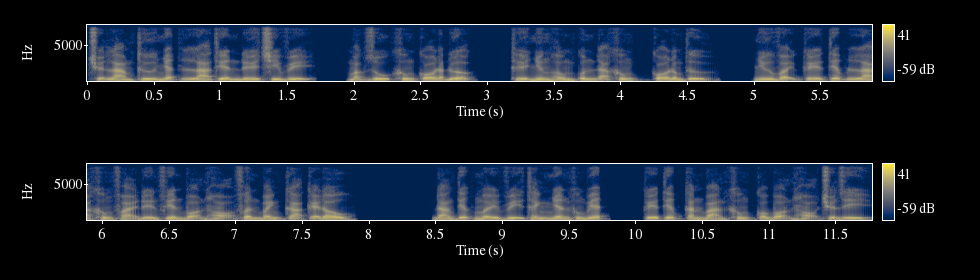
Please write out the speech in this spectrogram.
chuyện làm thứ nhất là thiên đế chi vị, mặc dù không có đạt được, thế nhưng Hồng Quân đã không có đồng tử, như vậy kế tiếp là không phải đến phiên bọn họ phân bánh cả cái đâu. Đáng tiếc mấy vị thánh nhân không biết, kế tiếp căn bản không có bọn họ chuyện gì.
